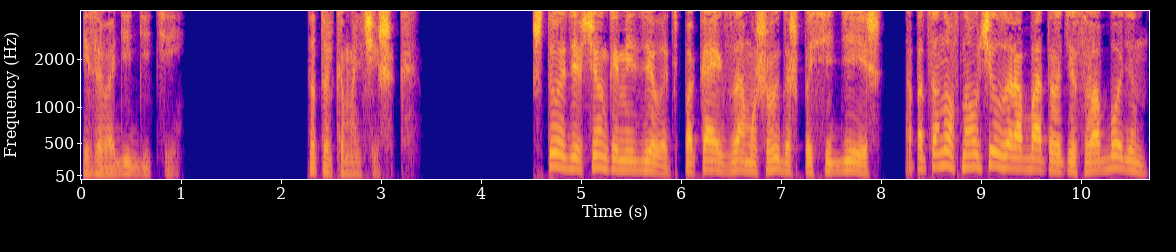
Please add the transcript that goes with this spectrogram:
и заводить детей, то только мальчишек. «Что с девчонками делать? Пока их замуж выдашь, посидеешь, а пацанов научил зарабатывать и свободен»,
